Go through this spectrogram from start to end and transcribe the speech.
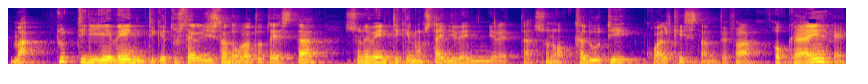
ma tutti gli eventi che tu stai registrando con la tua testa sono eventi che non stai vivendo in diretta, sono accaduti qualche istante fa. Ok. ok?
